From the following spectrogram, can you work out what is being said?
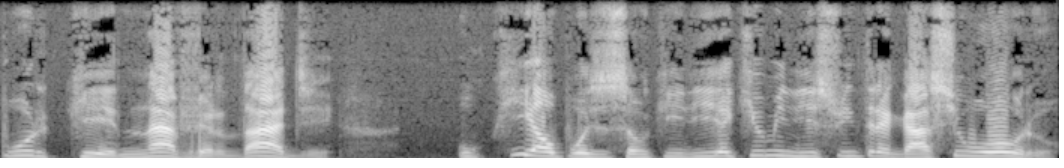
porque, na verdade, o que a oposição queria é que o ministro entregasse o ouro.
